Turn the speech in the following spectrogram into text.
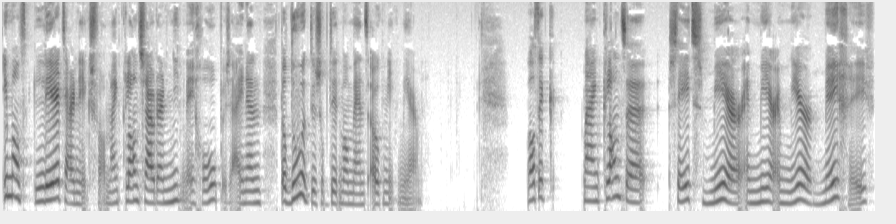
iemand leert daar niks van. Mijn klant zou daar niet mee geholpen zijn en dat doe ik dus op dit moment ook niet meer. Wat ik mijn klanten steeds meer en meer en meer meegeef,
